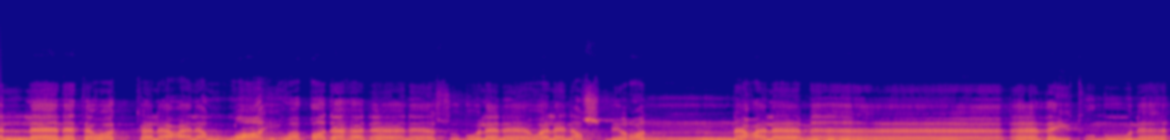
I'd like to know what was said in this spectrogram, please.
ألا نتوكل على الله وقد هدانا سبلنا ولنصبرن على ما آذيتمونا.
